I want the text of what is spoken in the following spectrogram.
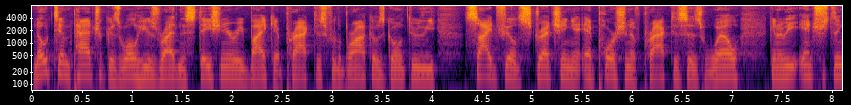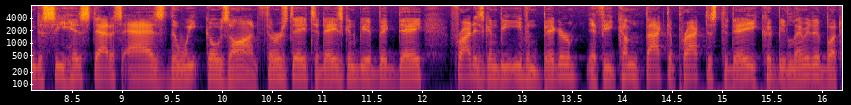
No Tim Patrick as well. He was riding the stationary bike at practice for the Broncos, going through the side field stretching a portion of practice as well. Going to be interesting to see his status as the week goes on. Thursday, today is going to be a big day. Friday's going to be even bigger. If he comes back to practice today, he could be limited, but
